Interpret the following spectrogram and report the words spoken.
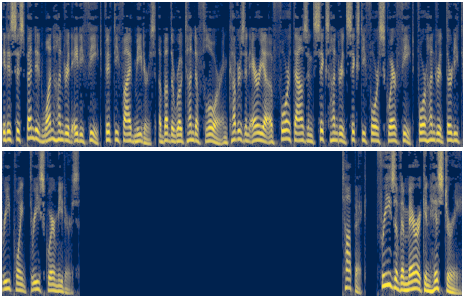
It is suspended 180 feet 55 meters above the rotunda floor and covers an area of 4,664 square feet 433.3 square meters. Topic. Frieze of American history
